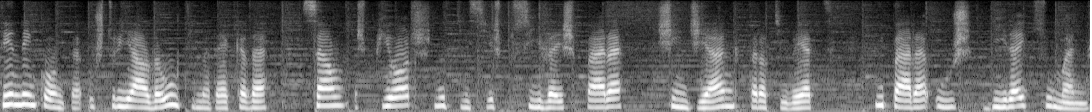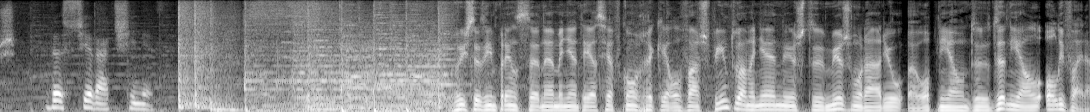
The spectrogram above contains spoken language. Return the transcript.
Tendo em conta o historial da última década, são as piores notícias possíveis para Xinjiang, para o Tibete e para os direitos humanos da sociedade chinesa. Revista de imprensa na manhã TSF com Raquel Vaz Pinto. Amanhã, neste mesmo horário, a opinião de Daniel Oliveira.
